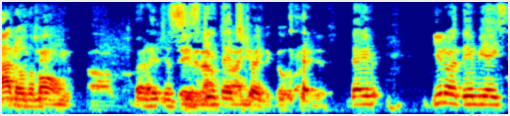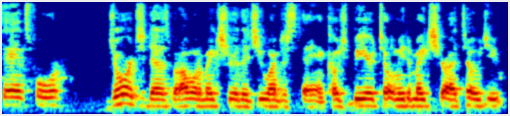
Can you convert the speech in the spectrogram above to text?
I know them all. you, uh, But I just, David, just get that you straight. this. David, you know what the NBA stands for? George does, but I want to make sure that you understand. Coach Beard told me to make sure I told you.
